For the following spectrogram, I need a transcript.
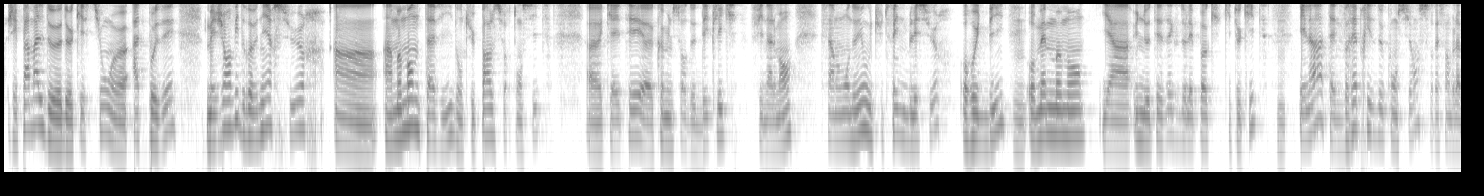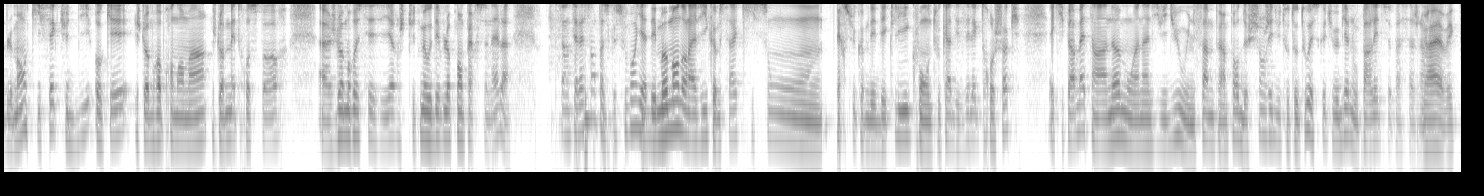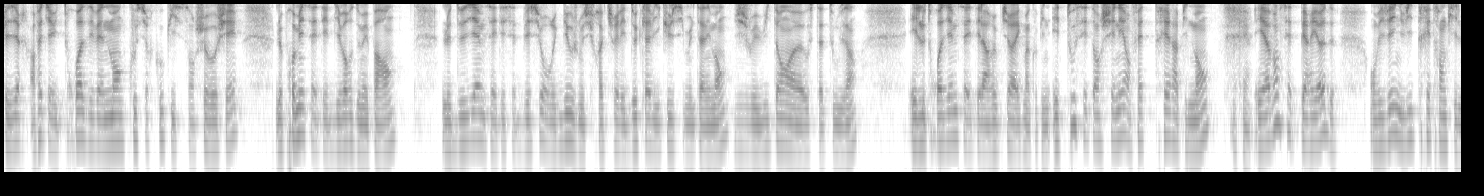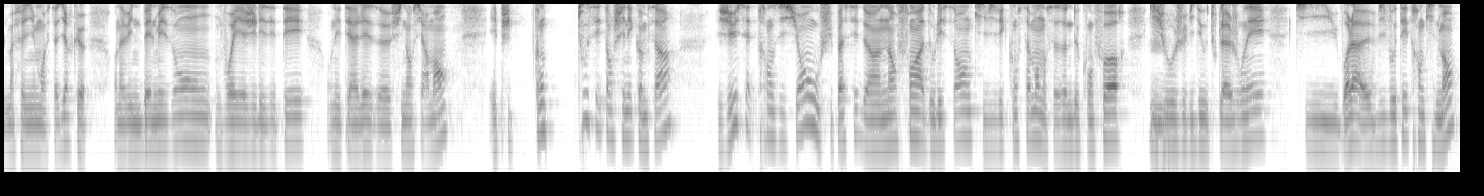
j'ai pas mal de, questions euh, à te poser, mais j'ai envie de revenir sur un, un moment de ta vie dont tu parles sur ton site, euh, qui a été euh, comme une sorte de déclic finalement. C'est un moment donné où tu te fais une blessure au rugby. Mm. Au même moment, il y a une de tes ex de l'époque qui te quitte. Mm. Et là, tu as une vraie prise de conscience, vraisemblablement, qui fait que tu te dis, OK, je dois me reprendre en main, je dois me mettre au sport, euh, je dois me ressaisir, tu te mets au développement personnel. C'est intéressant parce que souvent, il y a des moments dans la vie comme ça qui sont perçus comme des déclics ou en tout cas des électrochocs et qui permettent à un homme ou un individu ou une femme, peu importe, de changer du tout au tout. Est-ce que tu veux bien nous parler de ce passage-là? Ouais, avec plaisir. En fait, il y a eu trois événements coup sur coup qui se sont chevauchés. Le premier, ça a été le divorce de mes parents. Le deuxième, ça a été cette blessure au rugby où je me suis fracturé les deux clavicules simultanément. J'ai joué 8 ans euh, au Stade Toulousain. Et le troisième, ça a été la rupture avec ma copine. Et tout s'est enchaîné en fait très rapidement. Et avant cette période, on vivait une vie très tranquille, ma famille et moi. C'est-à-dire que on avait une belle maison, on voyageait les étés, on était à l'aise euh, financièrement. Et puis quand tout s'est enchaîné comme ça, j'ai eu cette transition où je suis passé d'un enfant adolescent qui vivait constamment dans sa zone de confort, qui Mhm. jouait aux jeux vidéo toute la journée, qui voilà vivotait tranquillement,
